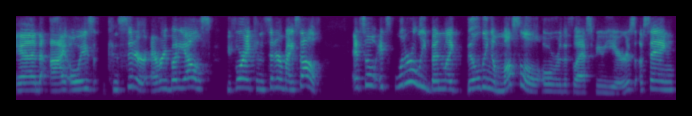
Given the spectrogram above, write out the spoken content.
And I always consider everybody else before I consider myself. And so it's literally been like building a muscle over the last few years of saying,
